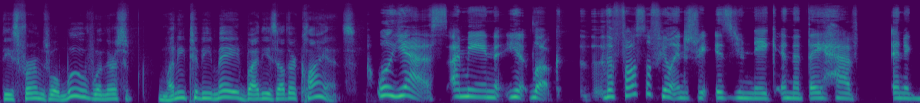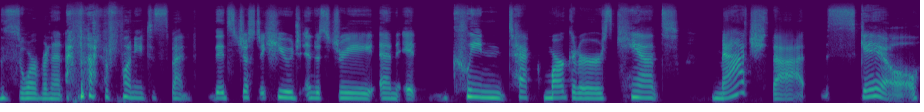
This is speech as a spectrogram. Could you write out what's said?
these firms will move when there's money to be made by these other clients. Well, yes. I mean, you know, look, the fossil fuel industry is unique in that they have an exorbitant amount of money to spend. It's just a huge industry and it clean tech marketers can't match that scale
